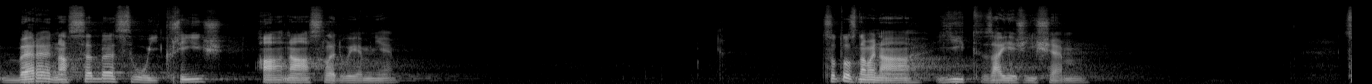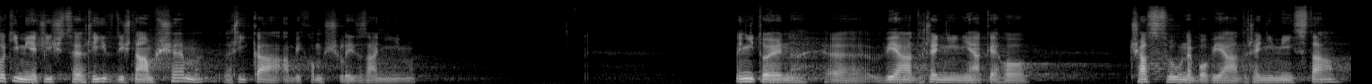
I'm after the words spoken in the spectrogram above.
bere na sebe svůj kříž a následuje mě. Co to znamená jít za Ježíšem? Co tím Ježíš chce říct, když nám všem říká, abychom šli za ním? Není to jen eh, vyjádření nějakého času nebo vyjádření místa,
